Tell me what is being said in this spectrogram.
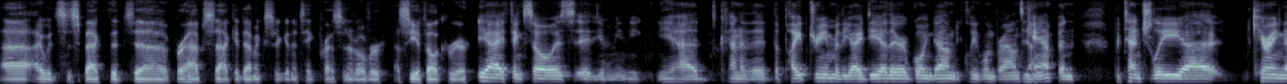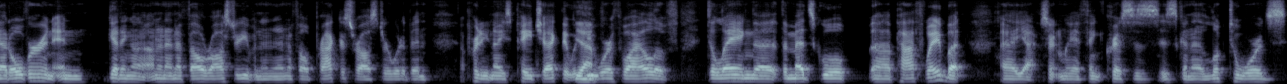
uh, I would suspect that uh, perhaps academics are going to take precedent over a CFL career. Yeah, I think so. As I mean, he, he, had kind of the the pipe dream or the idea there of going down to Cleveland Browns yeah. camp and potentially uh, carrying that over and, and getting on an NFL roster, even an NFL practice roster, would have been a pretty nice paycheck that would yeah. be worthwhile of delaying the the med school uh, pathway. But uh, yeah, certainly, I think Chris is is going to look towards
